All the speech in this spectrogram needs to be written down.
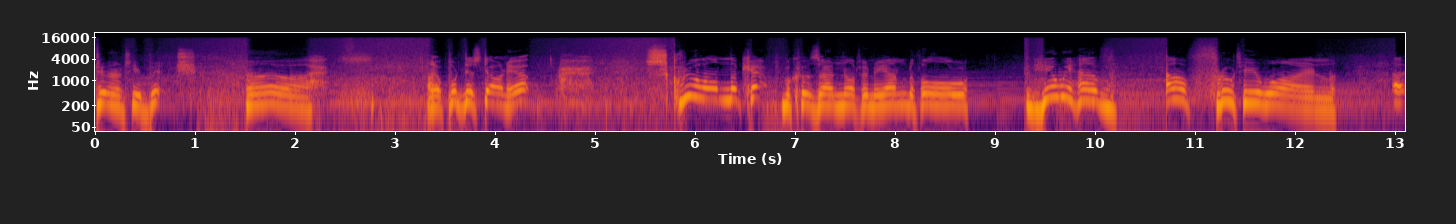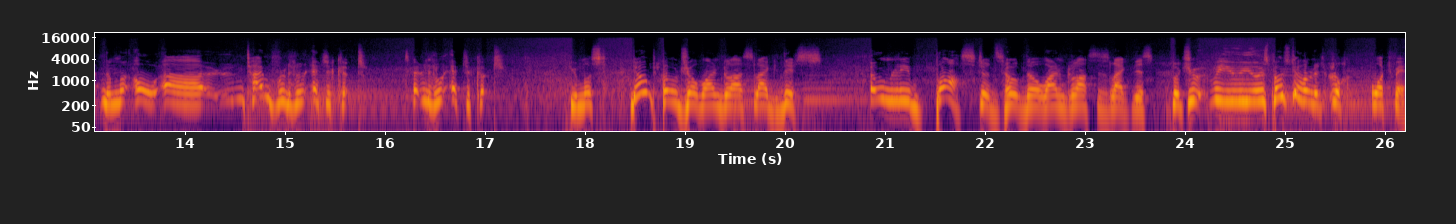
dirty bitch. Ah. I'll put this down here. Screw on the cap because I'm not a Neanderthal. And here we have our fruity wine. The, oh, uh, time for a little etiquette. A little etiquette. You must don't hold your wine glass like this. Only bastards hold their wine glasses like this. But you, you you're supposed to hold it. Look, watch me,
